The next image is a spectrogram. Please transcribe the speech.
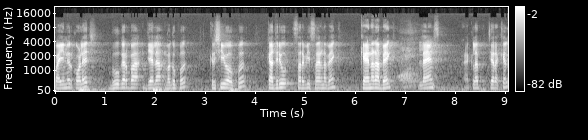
Payyanur college ഭൂഗർഭ ജല വകുപ്പ് കൃഷി വകുപ്പ് കതിരൂർ സർവീസ് സഹകരണ bank Canara bank lions club Chirakkal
